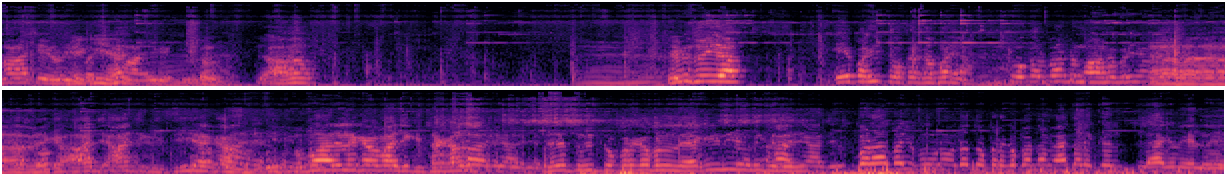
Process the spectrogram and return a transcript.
ਹਾਂ ਸੇਲ ਹੋਈ ਵੇਖੀ ਭਾਜੀ, ਹੈ? ਹਾਂ ਇਹ ਵੇਖੀ। ਚਲੋ। ਤੇ ਆਹ? ਇਹ ਵੀ ਸੂਈ ਆ? ਇਹ ਭਾਜੀ ਟੋਕਰ ਦਾ ਬਣਿਆ। ਟੋਕਰ ਪਰ ਡਿਮਾਂਡ ਬੜੀ ਆਉਂਦੀ ਵੇਖ ਅੱਜ ਅੱਜ ਕੀਤੀ ਆ ਕੰਮ। ਵਪਾਰੇ ਦਾ ਕੰਮ ਅੱਜ ਕੀਤਾ ਹਾਂਜੀ। ਤੇ ਤੁਸੀਂ ਟੋਕਰ ਕਪਨ ਲੈ ਕੇ ਹੀ ਨਹੀਂ ਆਉਂਦੀ ਹਾਂਜੀ ਕਿਤੇ? ਹਾਂਜੀ ਬੜਾ ਭਾਜੀ ਫੋਨ ਆਉਂਦਾ ਟੋਕਰ ਗੱਬਨ ਦਾ ਮੈਂ ਚੱਲ ਇੱਕ ਲੈ ਕੇ ਵੇਖ ਲੈਂਦੇ।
